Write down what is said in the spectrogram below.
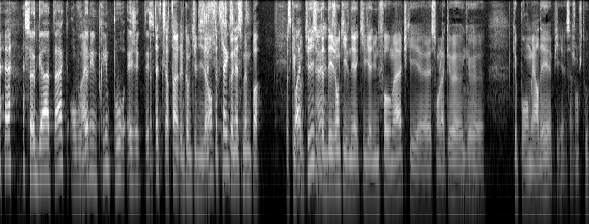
ce gars attaque, on vous Ouais. donne une prime pour éjecter. ce- Peut-être que certains, comme tu le disais avant, peut-être qu'ils ne connaissent même pas. Parce que, Ouais. comme tu dis, c'est Ouais. peut-être des gens qui, venaient, qui viennent une fois au match, qui euh, sont là que, que que pour emmerder, et puis ça change tout.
